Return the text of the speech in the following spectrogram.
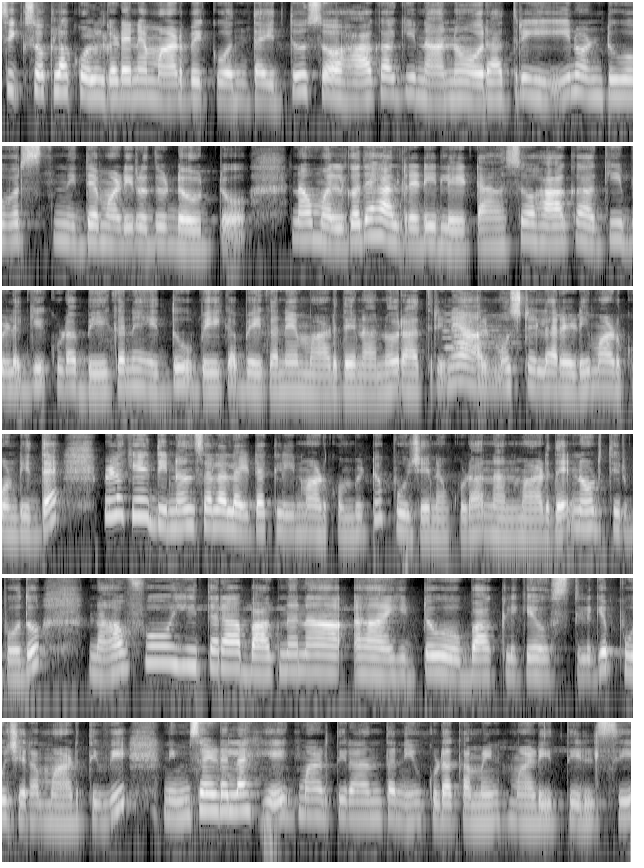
ಸಿಕ್ಸ್ ಓ ಕ್ಲಾಕ್ ಒಳಗಡೆನೆ ಮಾಡಬೇಕು ಅಂತ ಇತ್ತು. ಸೊ ಹಾಗಾಗಿ ನಾನು ರಾತ್ರಿ ಏನು ಒನ್ ಟೂ ಅವರ್ಸ್ ನಿದ್ದೆ ಮಾಡಿರೋದು ಡೌಟು ನಾವು ಮಲ್ಗೋದೇ ಆಲ್ರೆಡಿ ಲೇಟಾ ಸೊ ಹಾಗಾಗಿ ಬೆಳಗ್ಗೆ ಕೂಡ ಬೇಗನೆ ಎದ್ದು ಬೇಗ ಬೇಗನೆ ಮಾಡಿದೆ ನಾನು. ರಾತ್ರಿನೇ ಆಲ್ಮೋಸ್ಟ್ ಎಲ್ಲ ರೆಡಿ ಮಾಡ್ಕೊಂಡಿದ್ದೆ. ಬೆಳಗ್ಗೆ ದಿನೊಂದು ಸಲ ಲೈಟಾಗಿ ಕ್ಲೀನ್ ಮಾಡ್ಕೊಂಡ್ಬಿಟ್ಟು ಪೂಜೆನ ಕೂಡ ನಾನು ಮಾಡಿದೆ. ನೋಡ್ತಿರ್ಬೋದು, ನಾವು ಈ ಥರ ಬಾಗ್ನನ ಇಟ್ಟು ಬಾಗ್ಲಿಗೆ, ಹೊಸ್ಲಿಗೆ ಪೂಜೆನ ಮಾಡ್ತೀವಿ. ನಿಮ್ಮ ಸೈಡೆಲ್ಲ ಹೇಗೆ ಮಾಡ್ತೀರಾ ಅಂತ ನೀವು ಕೂಡ ಕಮೆಂಟ್ ಮಾಡಿ ತಿಳಿಸಿ.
